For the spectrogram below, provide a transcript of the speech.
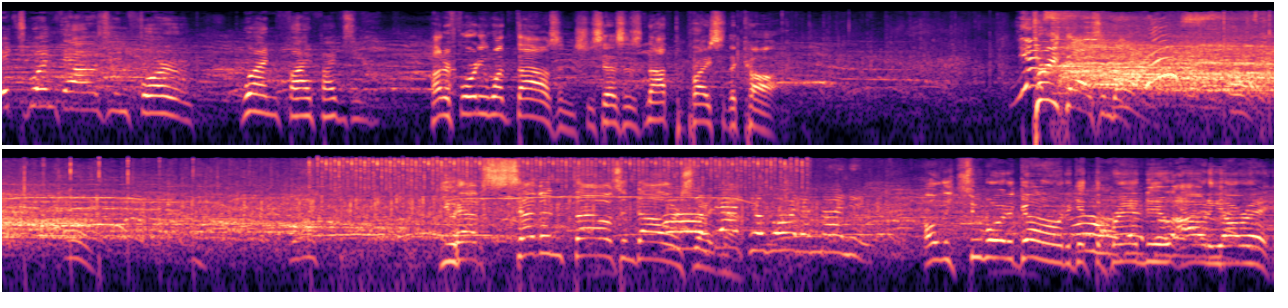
It's 1,000 for 1550. 141,000, she says, is not the price of the car. $3,000. You have $7,000 Oh, right now. that's a lot of money. Only two more to go to get the Oh, brand new a lot of Audi money. R8.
